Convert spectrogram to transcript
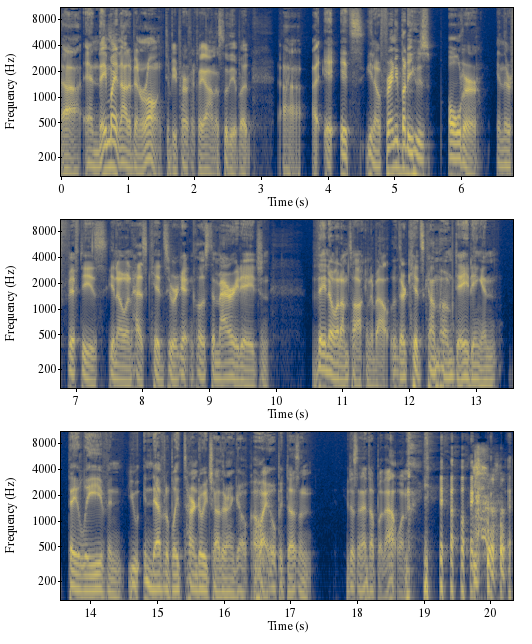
Uh, and they might not have been wrong to be perfectly honest with you but uh, it, it's you know for anybody who's older in their 50s you know and has kids who are getting close to married age and they know what i'm talking about. When their kids come home dating and they leave and you inevitably turn to each other and go oh i hope it doesn't he doesn't end up with that one like-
